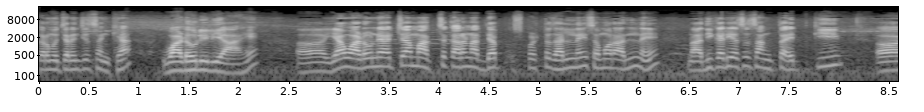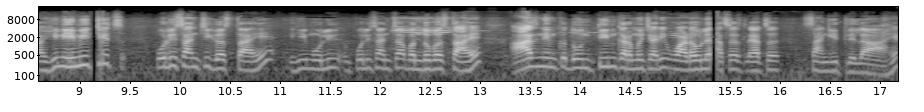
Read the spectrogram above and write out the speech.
कर्मचाऱ्यांची संख्या वाढवलेली आहे. या वाढवण्याच्या मागचं कारण अद्याप स्पष्ट झालं नाही समोर आलं नाही. पण अधिकारी असं सांगतायत की ही नेहमीचीच पोलिसांची गस्त आहे. ही मुली पोलिसांचा बंदोबस्त आहे. आज नेमकं दोन तीन कर्मचारी वाढवले असं असल्याचं सांगितलेलं आहे.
